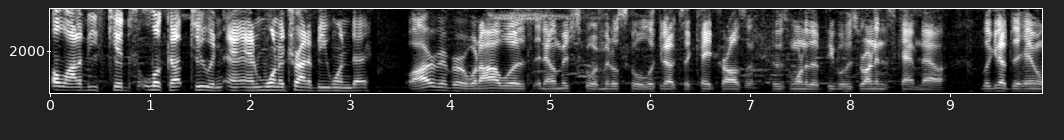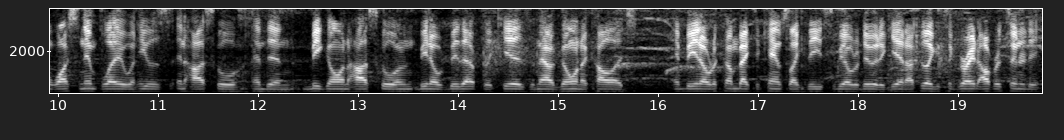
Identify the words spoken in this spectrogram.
a lot of these kids look up to and, and want to try to be one day? Well, I remember when I was in elementary school and middle school looking up to Cade Crosland, who's one of the people who's running this camp now. Looking up to him and watching him play when he was in high school, and then me going to high school and being able to be that for the kids, and now going to college and being able to come back to camps like these to be able to do it again. I feel like it's a great opportunity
